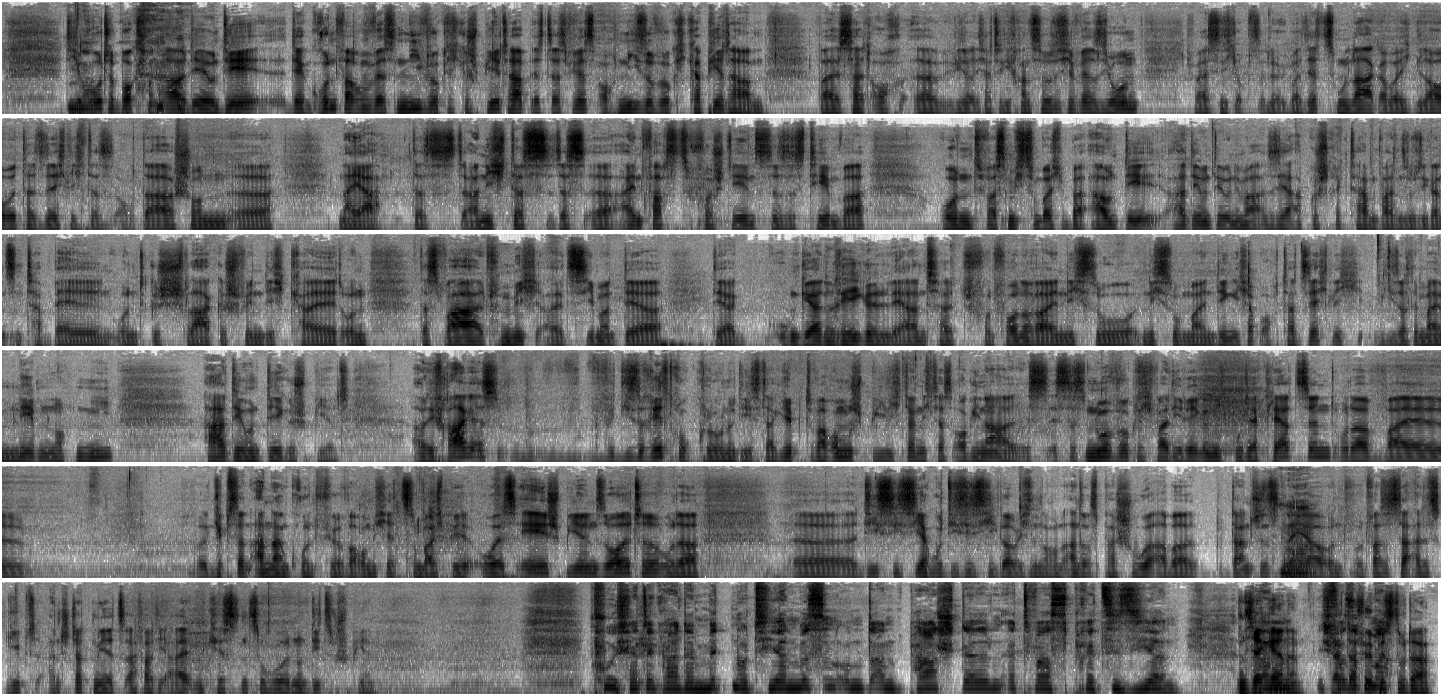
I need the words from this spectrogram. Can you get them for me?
die ja. rote Box von ARD und D, der Grund, warum wir es nie wirklich gespielt haben, ist, dass wir es auch nie so wirklich kapiert haben. Weil es halt auch, äh, ich hatte die französische Version, ich weiß nicht, ob es in der Übersetzung lag, aber ich glaube tatsächlich, dass auch da schon, äh, naja, dass da nicht das, das äh, einfachst zu verstehendste System war. Und was mich zum Beispiel bei AD, AD und D immer sehr abgeschreckt haben, waren so die ganzen Tabellen und Schlaggeschwindigkeit. Und das war halt für mich als jemand, der, der ungern Regeln lernt, halt von vornherein nicht so, nicht so mein Ding. Ich habe auch tatsächlich, wie gesagt, in meinem Leben noch nie AD und D gespielt. Aber die Frage ist, diese Retro-Klone, die es da gibt, warum spiele ich da nicht das Original? Ist, ist es nur wirklich, weil die Regeln nicht gut erklärt sind oder weil gibt es einen anderen Grund für, warum ich jetzt zum Beispiel OSE spielen sollte oder äh, DCC, ja gut, DCC glaube ich ist noch ein anderes Paar Schuhe, aber Dungeon Slayer ja. und, und was es da alles gibt, anstatt mir jetzt einfach die alten Kisten zu holen und die zu spielen. Puh, ich hätte gerade mitnotieren müssen und an ein paar Stellen etwas präzisieren. Sehr ähm, gerne. Ja, dafür mal, bist du da.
